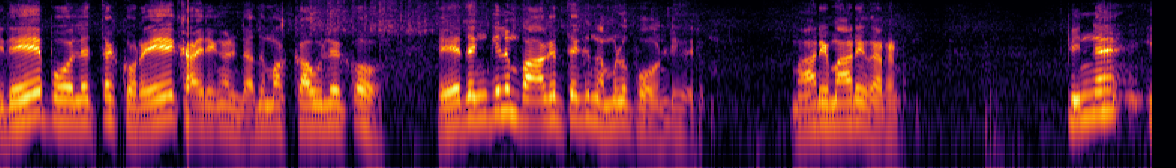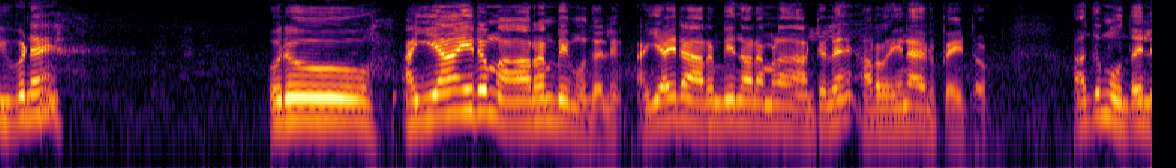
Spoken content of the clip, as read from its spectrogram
ഇതേപോലത്തെ കുറേ കാര്യങ്ങളുണ്ട്. അത് മക്കാവിലേക്കോ ഏതെങ്കിലും ഭാഗത്തേക്ക് നമ്മൾ പോകേണ്ടി വരും. മാറി മാറി വരണം. പിന്നെ ഇവിടെ ഒരു അയ്യായിരം ആർ എം ബി മുതൽ അയ്യായിരം ആർ എം ബി എന്ന് പറഞ്ഞാൽ നമ്മുടെ നാട്ടിലെ അറുപതിനായിരം റുപ്യ കേട്ടോ അത് മുതൽ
